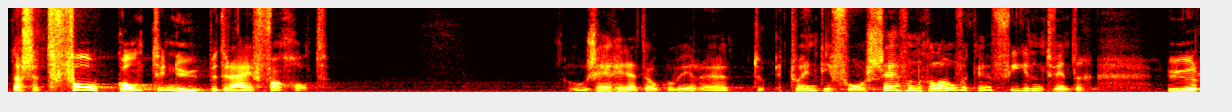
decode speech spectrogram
Dat is het vol continu bedrijf van God. hoe zeg je dat ook alweer? 24-7 geloof ik, hè? 24 uur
